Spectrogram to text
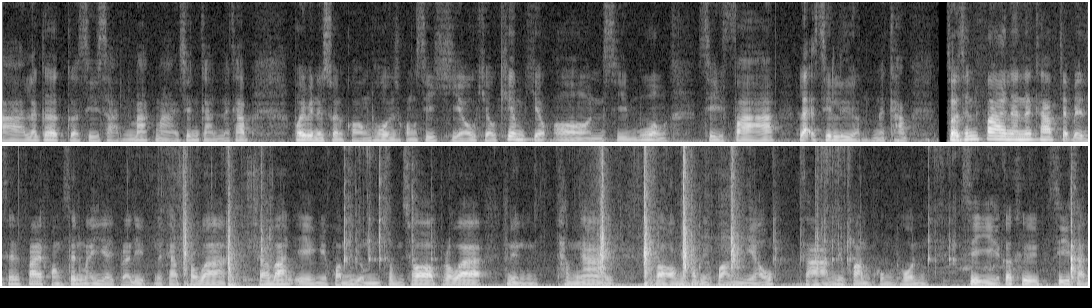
ลายและก็เกิดสีสันมากมายเช่นกันนะครับไม่ว่าะเป็นในส่วนของโทนของสีเขียวเขียวเข้มเขียวอ่อน สีม่วง สีฟ้าและสีเหลืองนะครับ ส่วนเส้นฝ้ายนั้นนะครับจะเป็นเส้นฝ้ายของเส้นไหมใยประดิษฐ์นะครับ เพราะว่าชาวบ้านเองมีความนิยมชมชอบ เพราะว่า 1. ทำง่าย 2. ครับมีความเหนียว 3. มีความคงทน 4. ก็คือสีสัน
